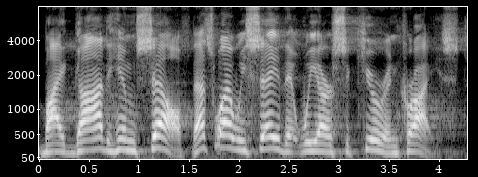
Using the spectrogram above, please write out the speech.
by God Himself. That's why we say that we are secure in Christ.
